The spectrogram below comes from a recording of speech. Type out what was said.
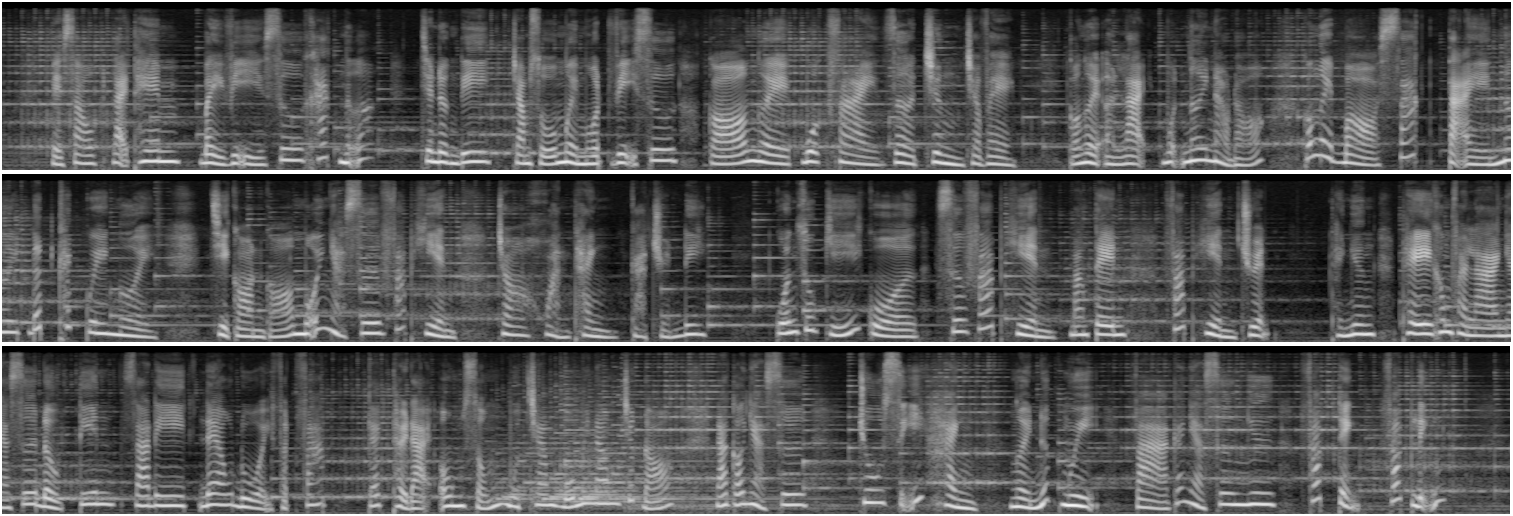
về sau lại thêm bảy vị sư khác nữa. Trên đường đi, trong số 11 vị sư có người buộc phải giờ chừng trở về. Có người ở lại một nơi nào đó, có người bỏ xác tại nơi đất khách quê người chỉ còn có mỗi nhà sư Pháp Hiền cho hoàn thành cả chuyến đi. Cuốn du ký của sư Pháp Hiền mang tên Pháp Hiền Truyện. Thế nhưng thầy không phải là nhà sư đầu tiên ra đi đeo đuổi Phật Pháp. Cách thời đại ông sống 140 năm trước đó đã có nhà sư Chu Sĩ Hành, người nước Ngụy và các nhà sư như Pháp Tịnh, Pháp Lĩnh,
